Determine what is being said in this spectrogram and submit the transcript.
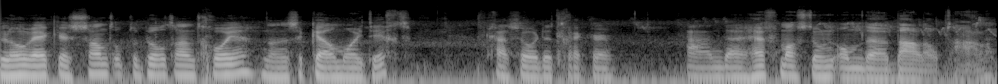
De loonwerker is zand op de bult aan het gooien. Dan is de kuil mooi dicht. Ik ga zo de trekker aan de hefmast doen om de balen op te halen.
